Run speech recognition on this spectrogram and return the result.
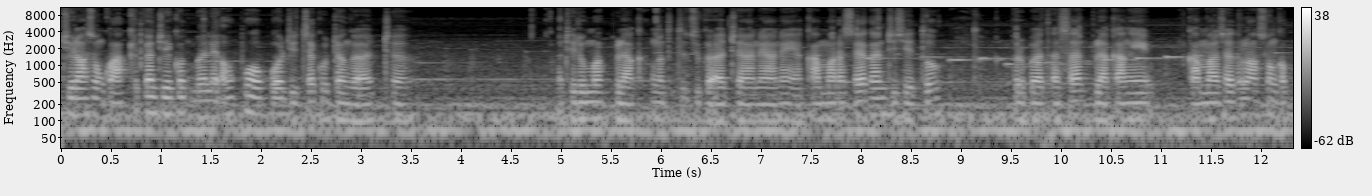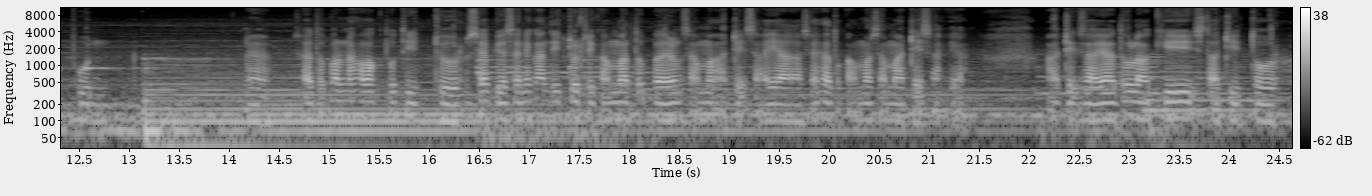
dia langsung kaget kan dia ikut balik opo-opo dicek udah nggak ada. Di rumah belakang itu juga ada aneh-aneh ya. Kamar saya kan di situ berbatasan belakangnya kamar saya itu langsung kebun. Nah saya tuh pernah waktu tidur saya biasanya kan tidur di kamar tuh bareng sama adik saya. Saya satu kamar sama adik saya. Adik saya tuh lagi study tour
